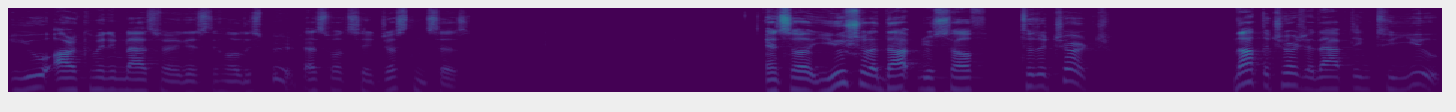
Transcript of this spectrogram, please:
you are committing blasphemy against the Holy Spirit. That's what St. Justin says. And so you should adapt yourself to the church, not the church adapting to you.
